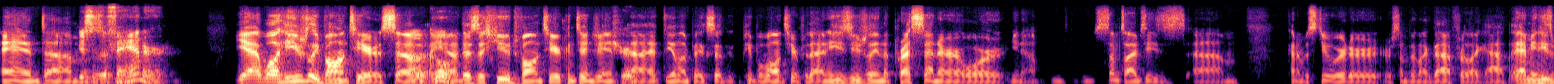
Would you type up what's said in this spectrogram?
And um just as a fan or yeah, well, he usually volunteers. So, oh, cool. you know, there's a huge volunteer contingent Sure. uh, at the Olympics. So people volunteer for that. And he's usually in the press center or, you know, sometimes he's um, kind of a steward or, or something like that for like, ath- I mean, he's,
